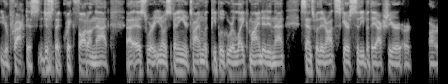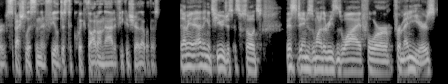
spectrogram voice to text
your practice. Just a quick thought on that, uh, as we're you know spending your time with people who are like minded in that sense, where they're not scarcity, but they actually are, are are specialists in their field. Just a quick thought on that, if you could share that with us. I mean, I think it's huge. It's, so it's this, James, is one of the reasons why for for many years,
